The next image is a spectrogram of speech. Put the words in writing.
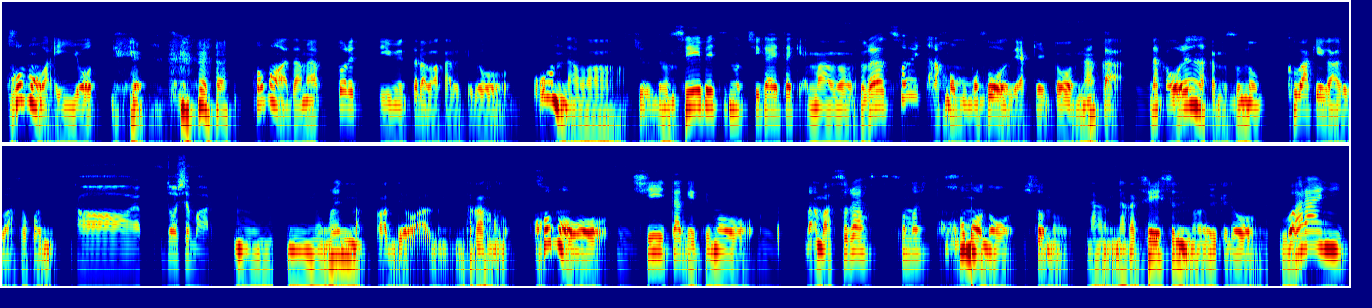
ホモはいいよって。ホモは黙っとれって言うんやったらわかるけど、女は、性別の違いだけ、まあまあ、それはそう言ったらホモもそうやけど、なんか、なんか俺の中のその区分けがあるわ、そこに。ああ、どうしてもある。うん。うん、俺の中ではある。だから、ホホモを虐げても、うんまあまあ、それはそのホモの人のななんか性質にもよるけど、笑いに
